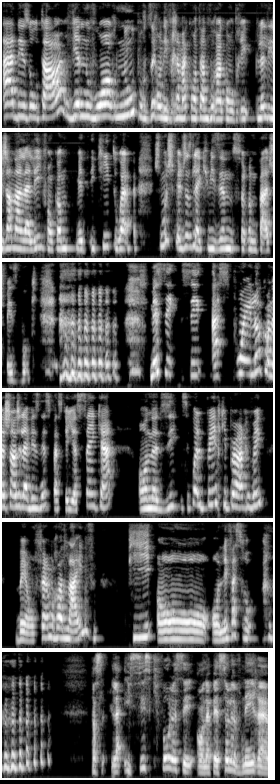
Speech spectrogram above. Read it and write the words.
à des auteurs viennent nous voir, nous, pour dire on est vraiment content de vous rencontrer. Puis là, les gens dans l'allée, ils font comme Mais qui, toi? Moi, je fais juste la cuisine sur une page Facebook. Mais c'est, c'est à ce point-là qu'on a changé la business parce qu'il y a cinq ans, on a dit, c'est quoi le pire qui peut arriver? Ben, on fermera le live, puis on, on l'effacera. Parce que là, ici, ce qu'il faut, là, c'est, on appelle ça, le venir euh,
